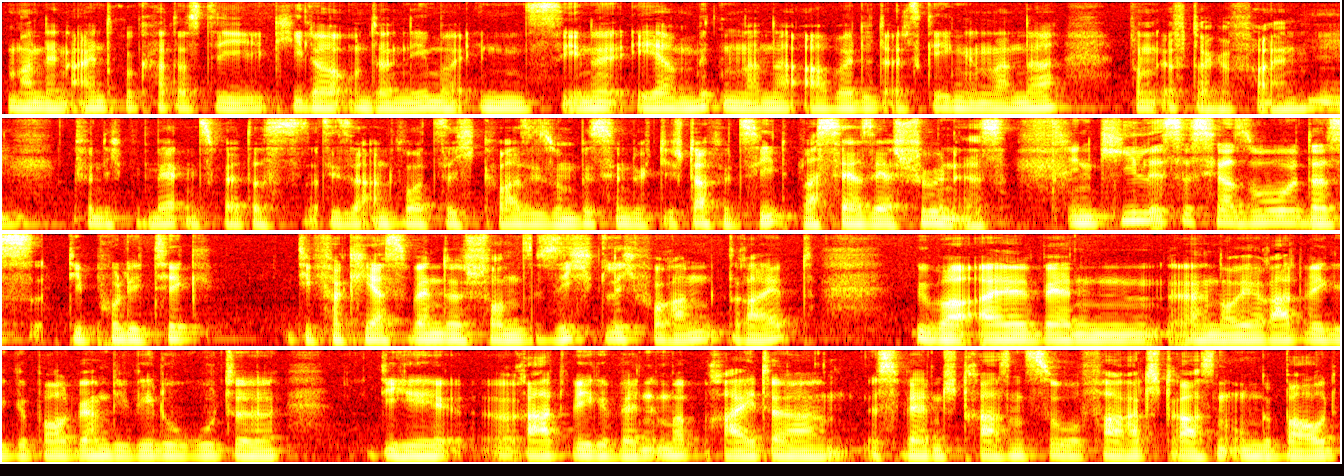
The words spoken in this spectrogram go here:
man den Eindruck hat, dass die Kieler UnternehmerInnen-Szene eher miteinander arbeitet als gegeneinander, schon öfter gefallen. Mhm. Finde ich bemerkenswert, dass diese Antwort sich quasi so ein bisschen durch die Staffel zieht, was sehr, sehr schön ist. In Kiel ist es ja so, dass die Politik die Verkehrswende schon sichtlich vorantreibt. Überall werden äh, neue Radwege gebaut. Wir haben die Veloroute die Radwege werden immer breiter, es werden Straßen zu Fahrradstraßen umgebaut,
